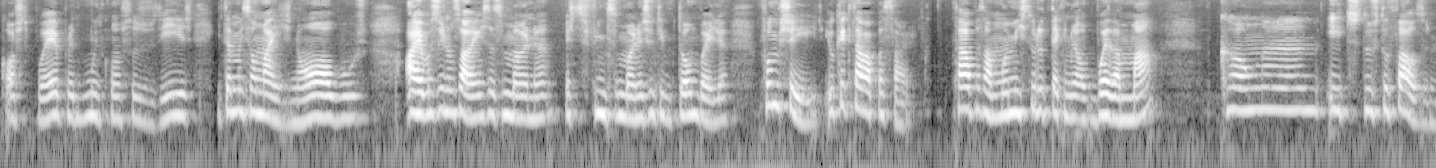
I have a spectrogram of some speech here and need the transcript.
Gosto bué, aprendo muito com eles todos os dias. E também são mais novos. Ai, vocês não sabem, esta semana, este fim de semana, eu senti-me tão belha. Fomos sair. E o que é que estava a passar? Estava a passar uma mistura de técnica bué da má com um, hits dos 2000.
